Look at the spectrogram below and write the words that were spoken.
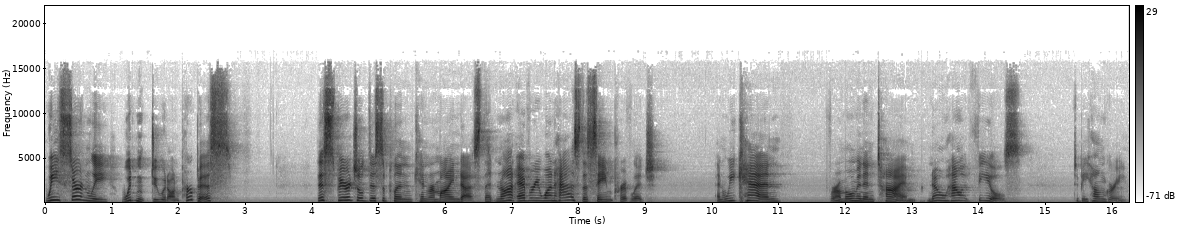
We certainly wouldn't do it on purpose. This spiritual discipline can remind us that not everyone has the same privilege. And we can, for a moment in time, know how it feels to be hungry.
